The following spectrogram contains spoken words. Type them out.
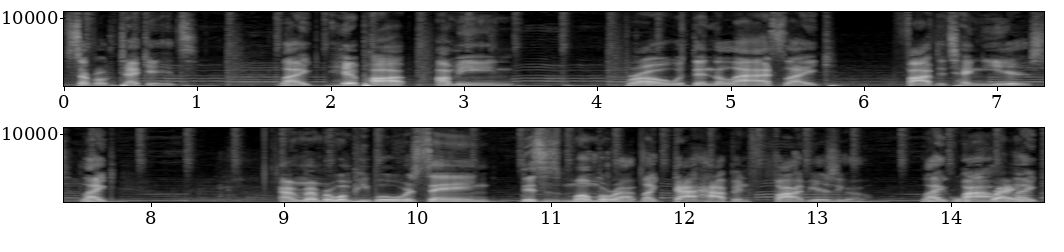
several decades. Like hip hop, I mean, bro, within the last like five to ten years, like I remember when people were saying this is mumble rap, like that happened five years ago. Like wow, Right. like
